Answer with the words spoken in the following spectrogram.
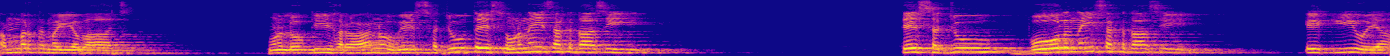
ਅੰਮ੍ਰਿਤਮਈ ਆਵਾਜ਼। ਹੁਣ ਲੋਕੀ ਹੈਰਾਨ ਹੋ ਗਏ, ਸੱਜੂ ਤੇ ਸੁਣ ਨਹੀਂ ਸਕਦਾ ਸੀ। ਤੇ ਸੱਜੂ ਬੋਲ ਨਹੀਂ ਸਕਦਾ ਸੀ। ਇਹ ਕੀ ਹੋਇਆ?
